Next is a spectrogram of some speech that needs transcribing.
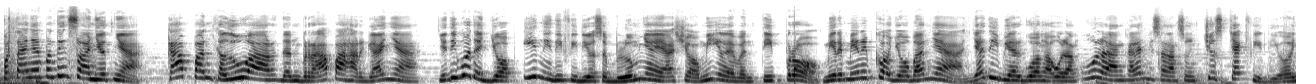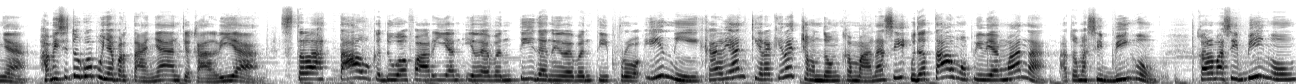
Pertanyaan penting selanjutnya, kapan keluar dan berapa harganya? Jadi gue udah jawab ini di video sebelumnya ya Xiaomi 11T Pro. Mirip-mirip kok jawabannya. Jadi biar gue nggak ulang-ulang, kalian bisa langsung cus cek videonya. Habis itu gue punya pertanyaan ke kalian. Setelah tahu kedua varian 11T dan 11T Pro ini, kalian kira-kira condong ke mana sih? Udah tahu mau pilih yang mana? Atau masih bingung? Kalau masih bingung,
